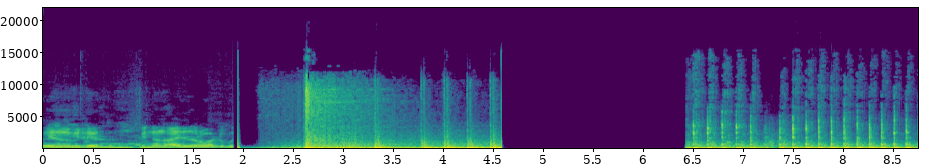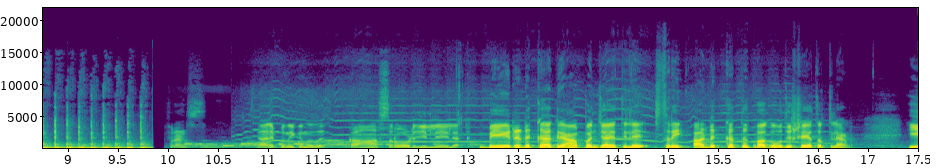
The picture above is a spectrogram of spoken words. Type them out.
വലിയ പിന്നെ നായർ തറവാട്ട് പോയി. ഫ്രണ്ട്സ് ഞാനിപ്പോൾ നിൽക്കുന്നത് കാസർഗോഡ് ജില്ലയിലെ ബേഡെടുക്ക ഗ്രാമപഞ്ചായത്തിലെ ശ്രീ അടുക്കത്ത് ഭഗവതി ക്ഷേത്രത്തിലാണ്. ഈ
